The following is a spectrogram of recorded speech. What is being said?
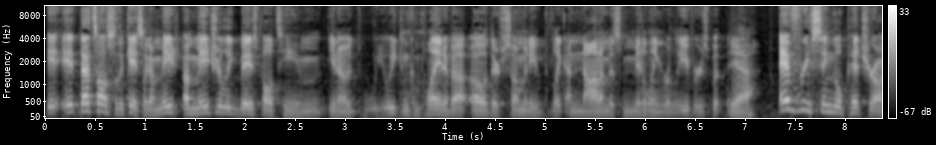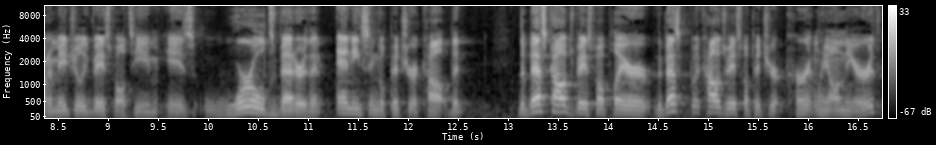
it, it, that's also the case. Like a, ma- a major league baseball team, you know, we, we can complain about oh, there's so many like anonymous middling relievers, but yeah, every single pitcher on a major league baseball team is worlds better than any single pitcher at col- that the best college baseball player, the best college baseball pitcher currently on the earth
